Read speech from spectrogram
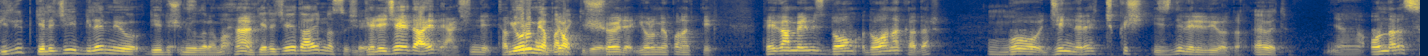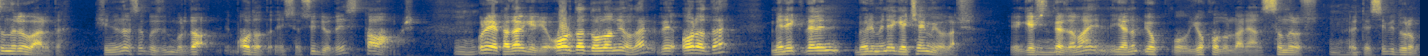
bilip geleceği bilemiyor diye düşünüyorlar ama. Ha. Geleceğe dair nasıl şey? Geleceğe dair yani şimdi tabii Yorum o- yaparak yok, gidiyor Şöyle yorum yaparak değil. Peygamberimiz doğ- doğana kadar bu cinlere çıkış izni veriliyordu. Evet. Yani onların sınırı vardı. Şimdi nasıl bizim burada odada işte stüdyodayız tavan var. Buraya kadar geliyor. Orada dolanıyorlar ve orada meleklerin bölümüne geçemiyorlar. Geçtikleri zaman yanıp yok yok olurlar yani sınır ötesi bir durum.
